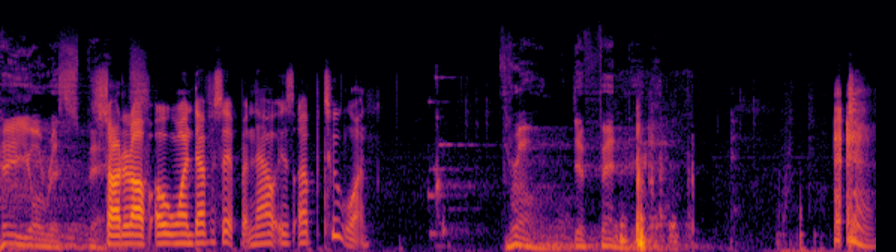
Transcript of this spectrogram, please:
Pay your respects. Started off 0-1 deficit, but now is up 2-1. Throne defended.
